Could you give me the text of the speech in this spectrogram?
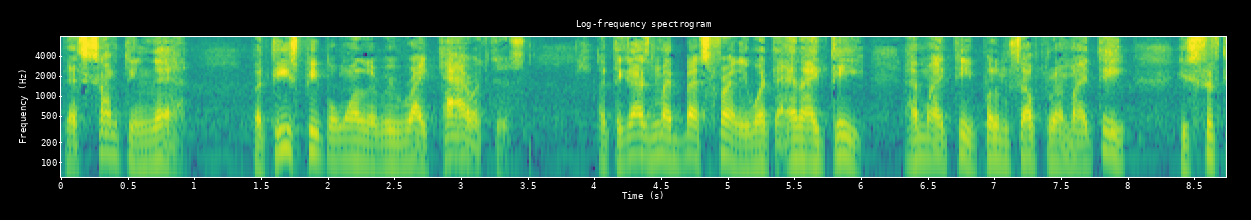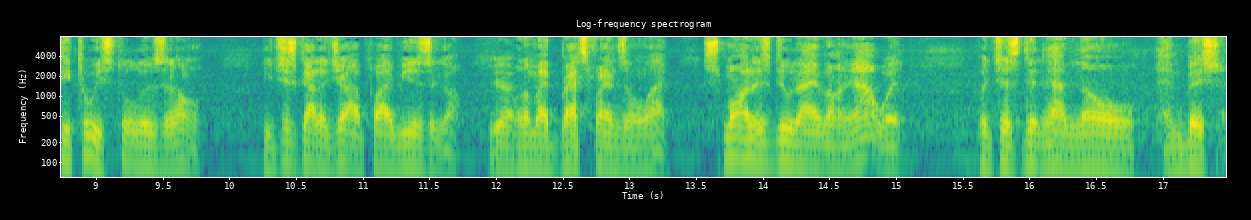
There's something there. But these people wanted to rewrite characters. Like the guy's my best friend. He went to NIT, MIT, put himself through MIT. He's 52. He still lives at home. He just got a job five years ago. Yeah. One of my best friends in life. Smartest dude I ever hung out with, but just didn't have no ambition.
